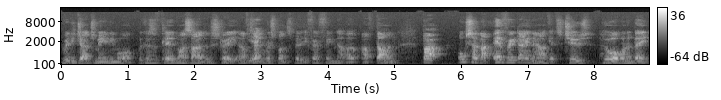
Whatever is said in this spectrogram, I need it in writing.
really judge me anymore because I've cleared my side of the street and I've Yeah. taken responsibility for everything that I've done. But also, like every day now, I get to choose who I want to be.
